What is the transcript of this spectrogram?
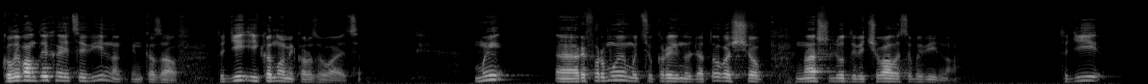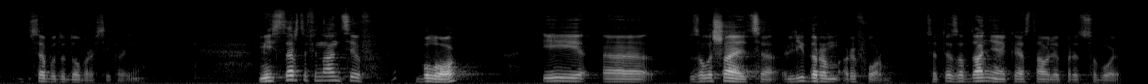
Коли вам дихається вільно, він казав, тоді і економіка розвивається. Ми реформуємо цю країну для того, щоб наші люди відчували себе вільно. Тоді все буде добре в цій країні. Міністерство фінансів було і е, залишається лідером реформ. Це те завдання, яке я ставлю перед собою.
